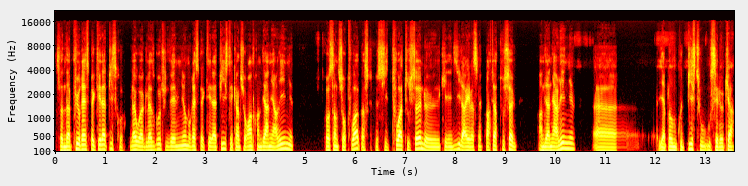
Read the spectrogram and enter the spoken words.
Ça ne va plus respecter la piste. Quoi. Là où à Glasgow, tu devais un minimum respecter la piste et quand tu rentres en dernière ligne, tu te concentres sur toi parce que si toi tout seul, Kennedy, il arrive à se mettre par terre tout seul en dernière ligne, il n'y a pas beaucoup de pistes où c'est le cas.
